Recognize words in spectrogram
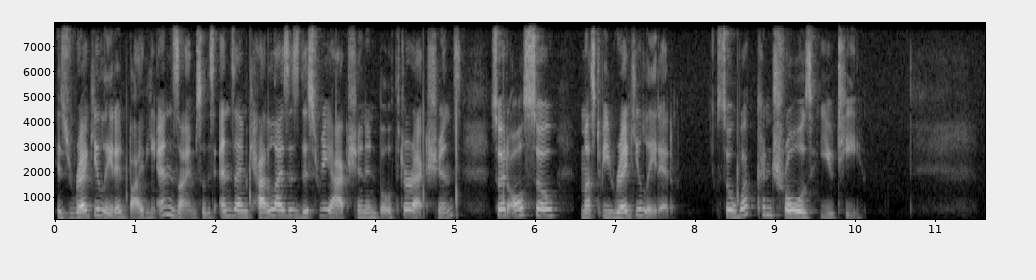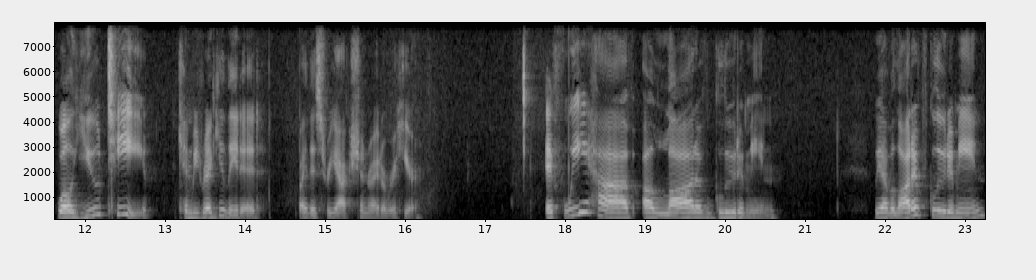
is regulated by the enzyme. So this enzyme catalyzes this reaction in both directions. So it also must be regulated. So what controls UT? Well, UT can be regulated by this reaction right over here if we have a lot of glutamine, we have a lot of glutamine,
